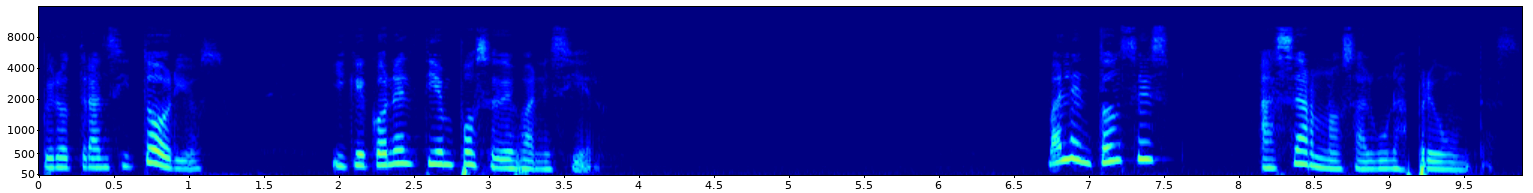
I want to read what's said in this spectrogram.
pero transitorios y que con el tiempo se desvanecieron. Vale entonces hacernos algunas preguntas.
